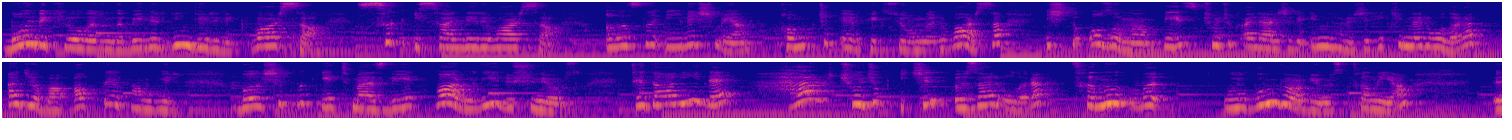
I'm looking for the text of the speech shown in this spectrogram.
boy ve kilolarında belirgin gerilik varsa, sık ishalleri varsa, ağızda iyileşmeyen pamukçuk enfeksiyonları varsa işte o zaman biz çocuk alerji ve immünoloji hekimleri olarak acaba altta yatan bir bağışıklık yetmezliği var mı diye düşünüyoruz. Tedaviyi de her çocuk için özel olarak tanılı uygun gördüğümüz tanıya e,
